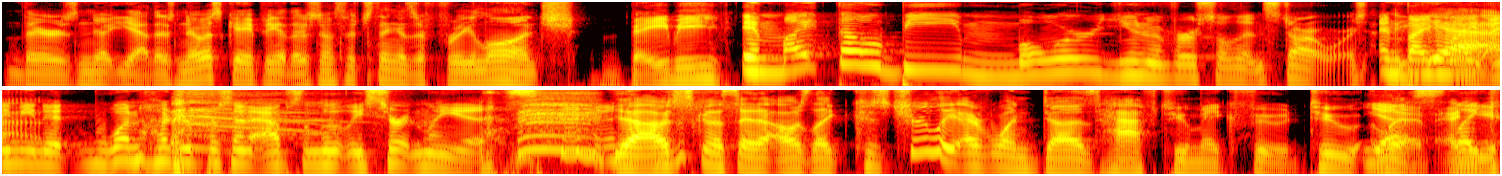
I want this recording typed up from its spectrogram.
there's no, yeah, there's no escaping it. There's no such thing as a free lunch, baby. It might though be more universal than Star Wars, and by might I mean it 100% absolutely certainly is. yeah, I was just gonna say that. I was like, because truly everyone does have to make food to yes, live, and like you,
